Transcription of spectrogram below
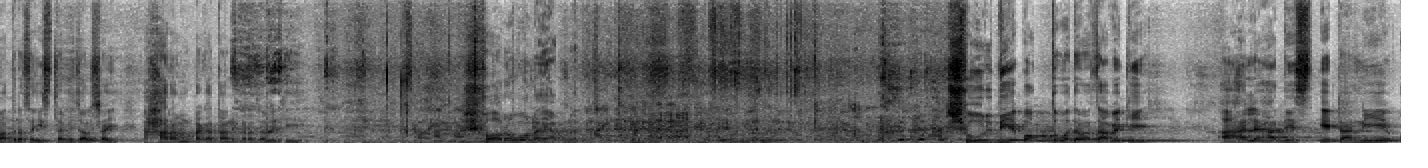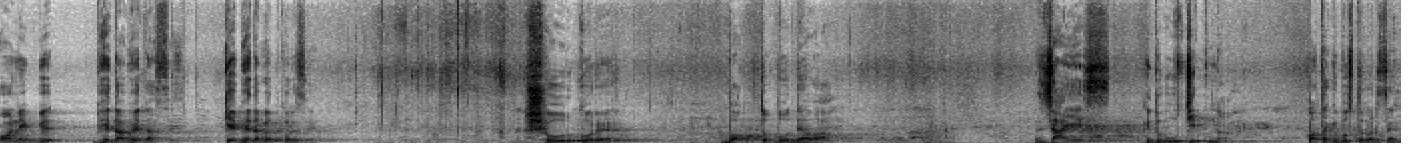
মাদ্রাসা, ইসলামী জালসাই হারাম টাকা দান করা যাবে কি? সরমও নাই আপনাদের। সুর দিয়ে বক্তব্য দেওয়া যাবে কি? আহলে হাদিস এটা নিয়ে অনেক ভেদাভেদ আছে। কে ভেদাভেদ করেছে? সুর করে বক্তব্য দেওয়া জায়েজ, কিন্তু উচিত না। কথা কি বুঝতে পারছেন?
